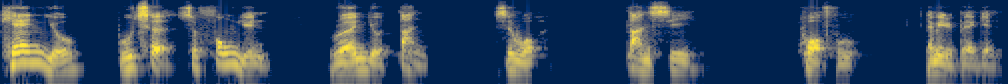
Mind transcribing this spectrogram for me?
天有不测是风云，人有旦是我旦夕祸福. Let me repeat again.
